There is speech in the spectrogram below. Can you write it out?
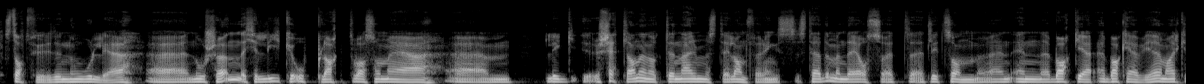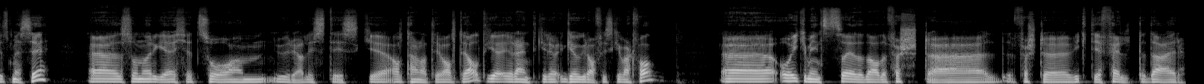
Statfjord i det nordlige Nordsjøen. Det er ikke like opplagt hva som er um, Shetland er nok det nærmeste landføringsstedet, men det er også et, et litt sånn en, en bakevje markedsmessig. Eh, så Norge er ikke et så um, urealistisk eh, alternativ alt i alt, rent geografisk i hvert fall. Eh, og ikke minst så er det da det første, det første viktige feltet der,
